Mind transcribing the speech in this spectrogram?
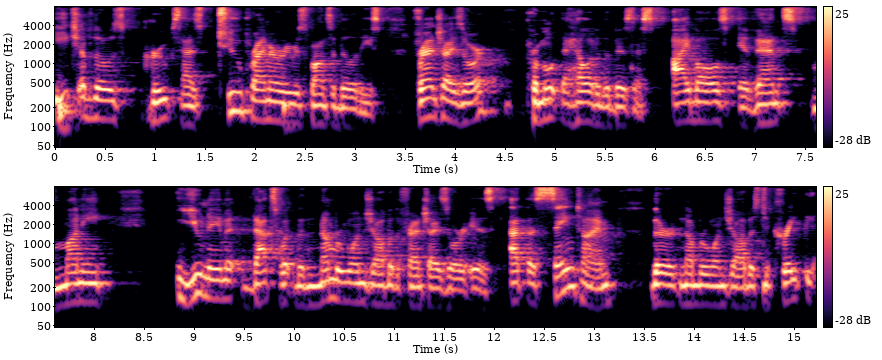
Each of those groups has two primary responsibilities. Franchisor, promote the hell out of the business. Eyeballs, events, money, you name it, that's what the number one job of the franchisor is. At the same time, their number one job is to create the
